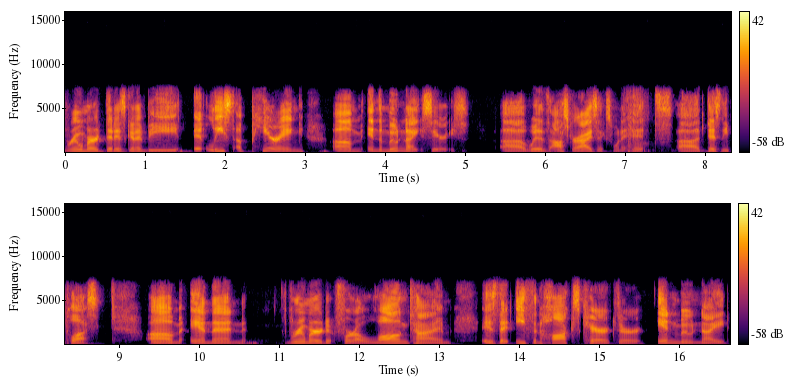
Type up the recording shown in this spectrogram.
rumored that is going to be at least appearing um, in the Moon Knight series uh, with Oscar Isaacs when it hits uh, Disney Plus. Um, and then rumored for a long time is that Ethan Hawke's character in Moon Knight,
